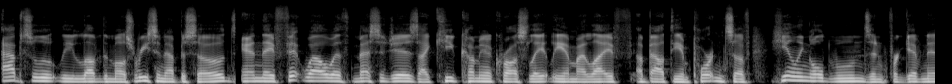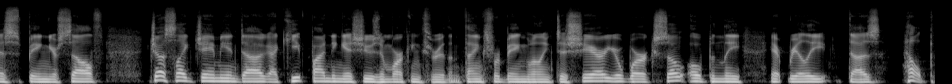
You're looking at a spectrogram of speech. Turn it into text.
absolutely loved the most recent episodes, and they fit well with messages I keep coming across lately in my life about the importance of healing old wounds and forgiveness, being yourself. Just like Jamie and Doug, I keep finding issues and working through them. Thanks for being willing to share your work so openly. It really does help.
